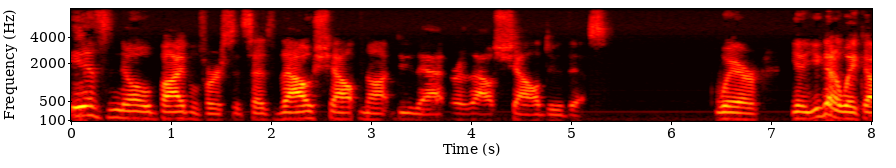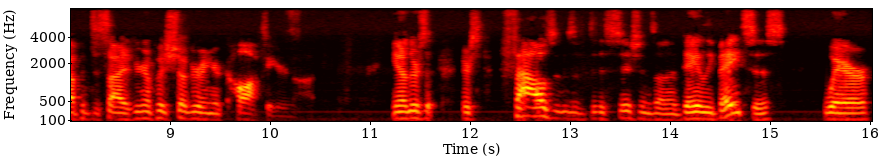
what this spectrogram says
is no Bible verse that says thou shalt not do that or thou shalt do this. Where you know, you got to wake up and decide if you're going to put sugar in your coffee or not. You know, there's there's thousands of decisions on a daily basis where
